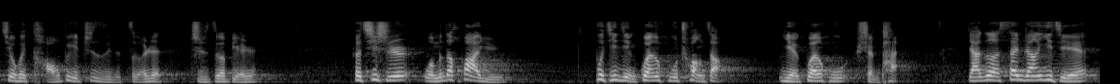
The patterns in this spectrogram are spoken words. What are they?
就会逃避自己的责任，指责别人。说其实我们的话语不仅仅关乎创造，也关乎审判。雅各三章一节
